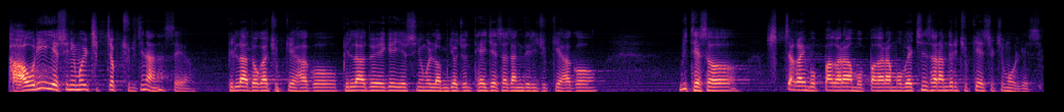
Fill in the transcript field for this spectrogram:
바울이 예수님을 직접 죽이진 않았어요. 빌라도가 죽게 하고 빌라도에게 예수님을 넘겨준 대제사장들이 죽게 하고 밑에서 십자가에 못 박아라 못 박아라 뭐 외친 사람들이 죽게 했을지 모르겠어요.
